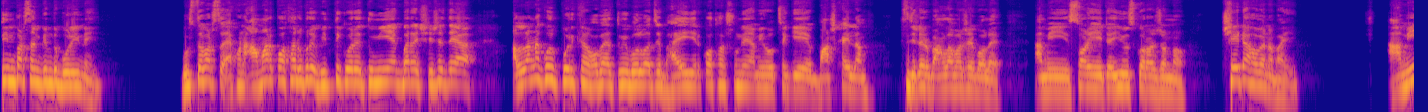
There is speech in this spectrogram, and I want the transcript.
তিন পার্সেন্ট কিন্তু বলি নাই। বুঝতে পারছ? এখন আমার কথার উপরে ভিত্তি করে তুমি একবারে শেষে দেয়া আল্লাহ না করে পরীক্ষা হবে, তুমি বলবা যে, ভাই, এর কথা শুনে আমি হচ্ছে গিয়ে বাঁশ খাইলাম যেটার বাংলা ভাষায় বলে। আমি সরি এটা ইউজ করার জন্য। সেটা হবে না ভাই। আমি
